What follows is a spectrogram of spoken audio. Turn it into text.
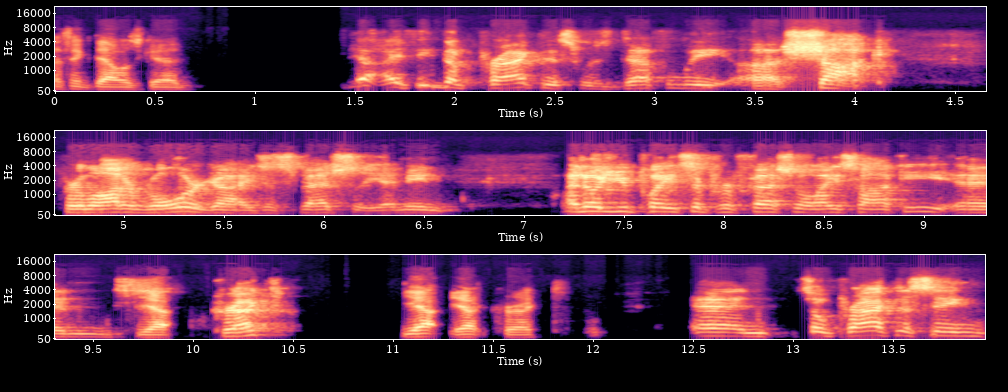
I think that was good. Yeah, I think the practice was definitely a shock for a lot of roller guys, especially. I mean, I know you played some professional ice hockey, and yeah, correct. Yeah, yeah, correct. And so practicing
